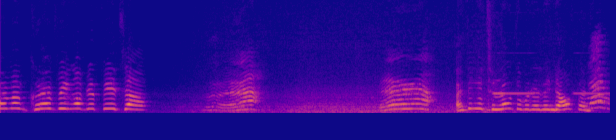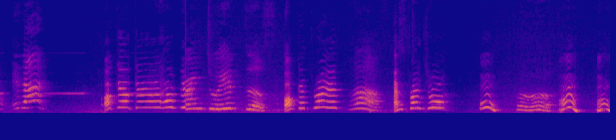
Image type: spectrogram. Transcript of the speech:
I'm, I'm craving of the pizza. Ah. Ah. I think it's too long to put in the oven. No, it's not. Okay, okay, I'll help you. Trying to eat this. Okay, try it. Ah. I'm trying to. Mm, Ah. mm, mm,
